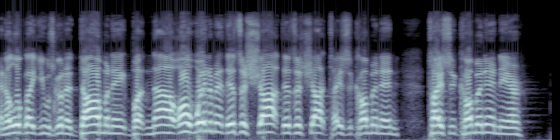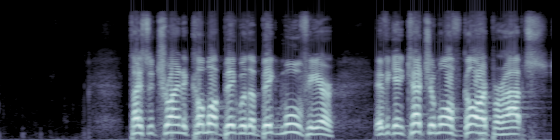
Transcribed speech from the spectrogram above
and it looked like he was going to dominate. But now, oh, wait a minute. There's a shot. There's a shot. Tyson coming in. Tyson coming in there. Tyson trying to come up big with a big move here. If he can catch him off guard, perhaps.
